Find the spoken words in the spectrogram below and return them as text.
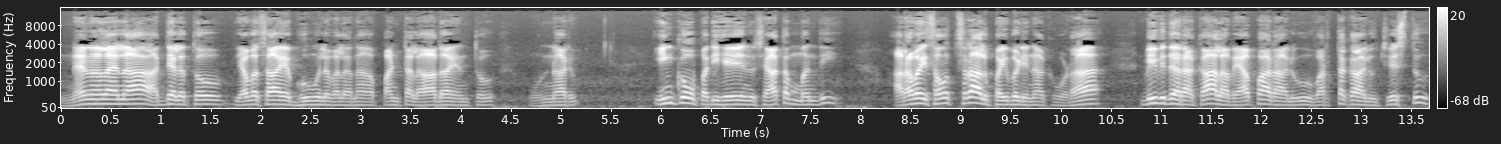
నెల నెల అద్దెలతో వ్యవసాయ భూముల వలన పంటల ఆదాయంతో ఉన్నారు. ఇంకో పదిహేను శాతం మంది అరవై సంవత్సరాలు పైబడినా కూడా వివిధ రకాల వ్యాపారాలు వర్తకాలు చేస్తూ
